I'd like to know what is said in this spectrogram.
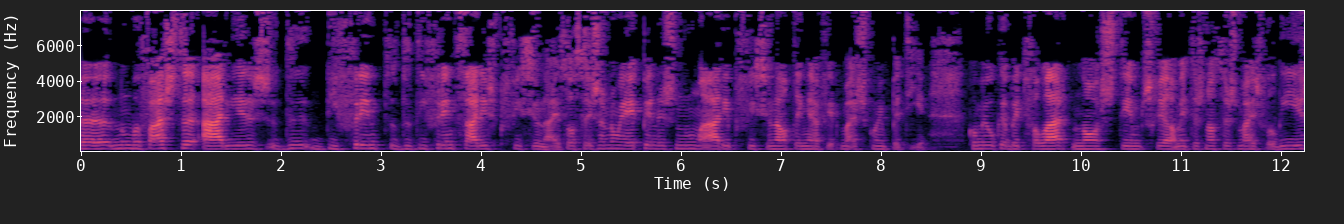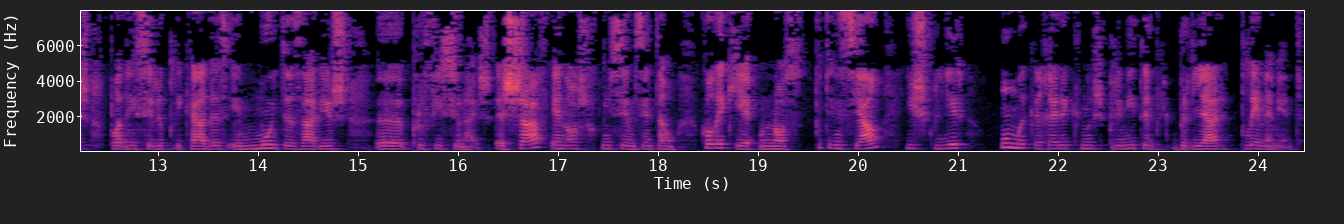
uh, numa vasta áreas de, diferente, de diferentes áreas profissionais, ou seja, não é apenas numa área profissional, tem a ver mais com empatia. Como eu acabei de falar, nós temos realmente as nossas mais-valias, podem ser aplicadas em muitas áreas uh, profissionais. A chave é nós reconhecermos então qual é que é o nosso potencial e escolher uma carreira que nos permita brilhar plenamente.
